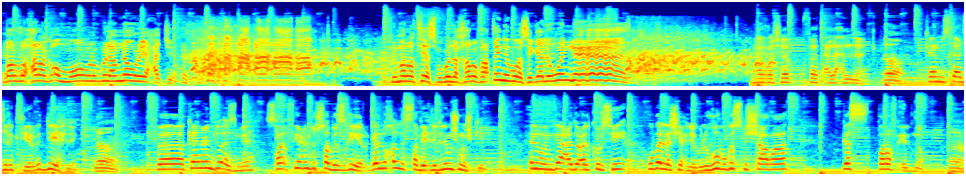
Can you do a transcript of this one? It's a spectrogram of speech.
برضو حرق أمه ونقولها منورة يا حجي. في مرة تيس بقول له خروف أعطيني بوسة قال له والناس مرة شاب فات على حلاق. آه. كان مستعجل كثير بده يحلق. آه. فكان عنده أزمة في عنده صبي صغير. قال له خلي الصبي يحلق لي مش مشكلة. المهم قعدوا على الكرسي وبلش يحلق له. هو بقص بالشعرات قص طرف إذنه. آه.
